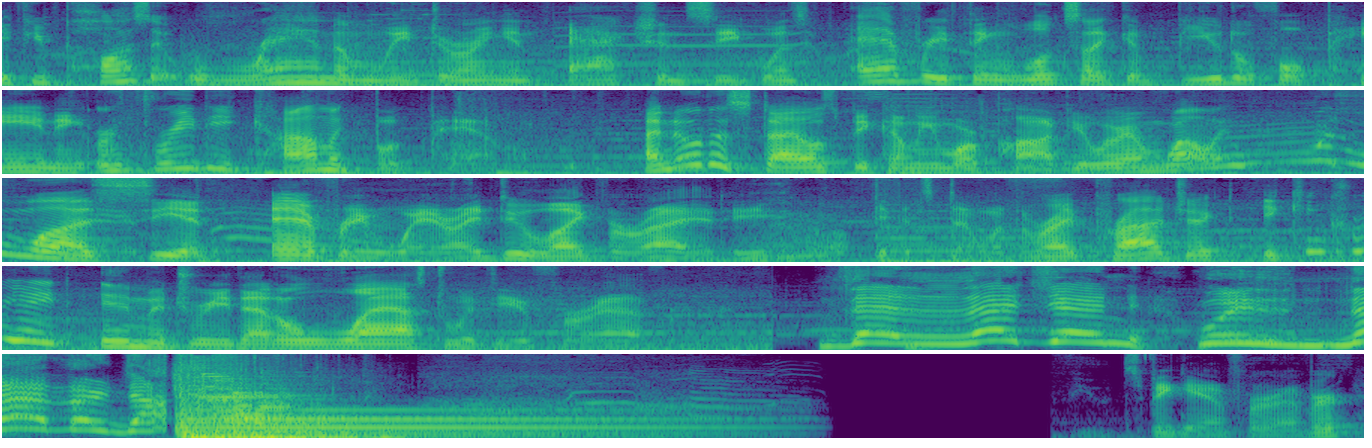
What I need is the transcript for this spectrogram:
If you pause it randomly during an action sequence, everything looks like a beautiful painting or 3D comic book panel. I know the style is becoming more popular, and while I wouldn't want to see it everywhere, I do like variety. If it's done with the right project, it can create imagery that'll last with you forever. The legend will never die. Speaking of forever,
